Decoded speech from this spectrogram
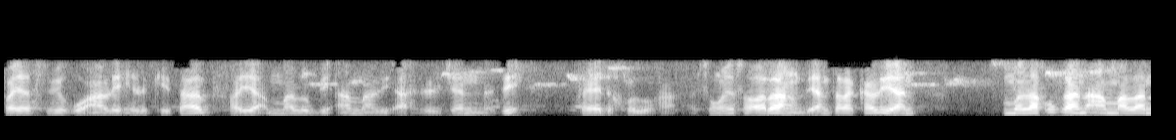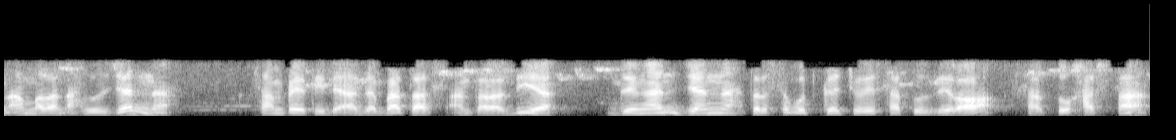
fayasbiqu alaihi alkitab fayamalu bi amali ahli jannati fayadkhuluha semuanya seorang di antara kalian melakukan amalan-amalan ahlul jannah sampai tidak ada batas antara dia dengan jannah tersebut kecuali satu zira, satu hasta.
